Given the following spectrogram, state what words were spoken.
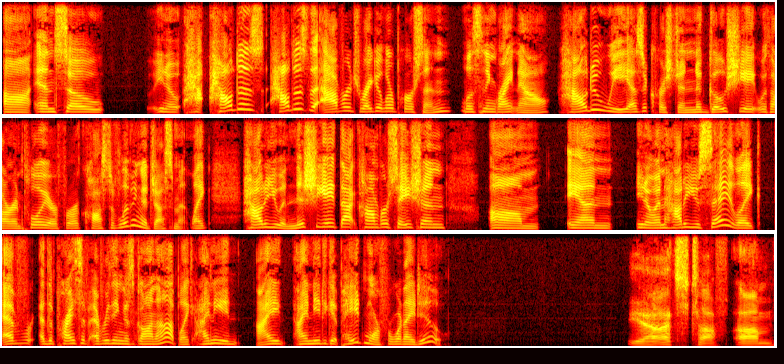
Uh, and so, you know, how, how does how does the average regular person listening right now, how do we as a Christian negotiate with our employer for a cost of living adjustment? Like, how do you initiate that conversation? Um, and you know, and how do you say like every the price of everything has gone up? Like, I need I I need to get paid more for what I do. Yeah, that's tough. Um,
